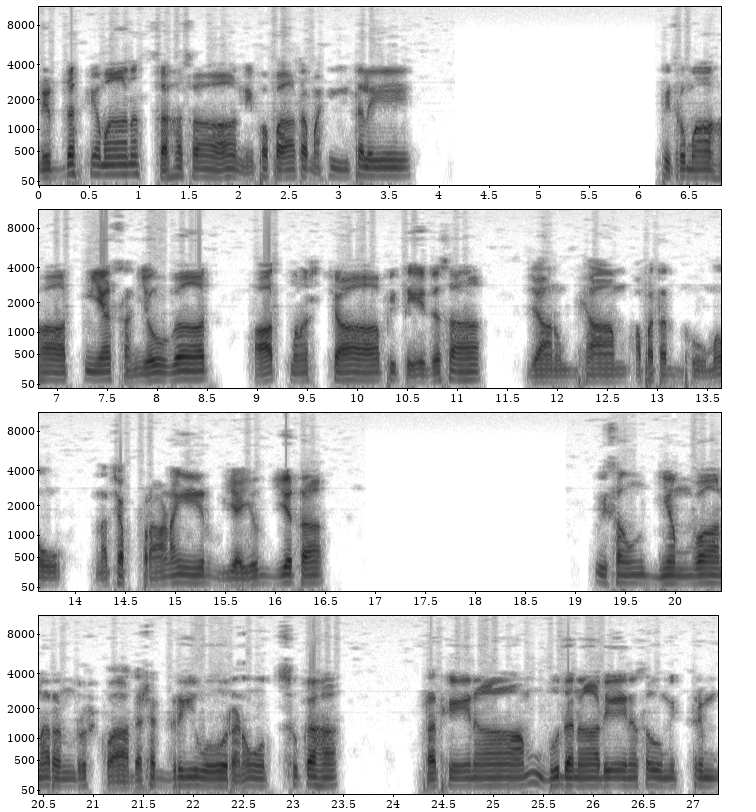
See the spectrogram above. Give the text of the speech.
निर्दह्यमानः सहसा निपपातमहीतले। पितृमाहात्म्यसंयोगात् आत्मनश्चापि तेजसा जानुभ्याम् अपतद्भूमौ न च प्राणैर्व्ययुज्यत। विसञ्ज्ञम् वानरम् दृष्ट्वा दशग्रीवो रणोत्सुकः। रथेनाम्बुदनादेन सौमित्रिम्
